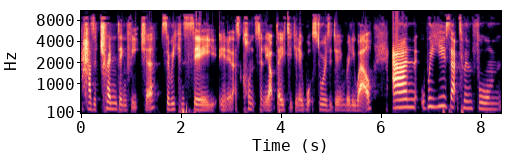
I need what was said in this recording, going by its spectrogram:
has a trending feature so we can see you know that's constantly updated you know what stories are doing really well. And we use that to inform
